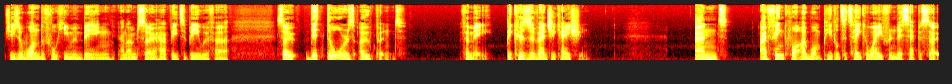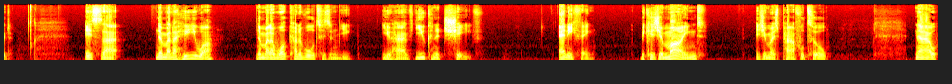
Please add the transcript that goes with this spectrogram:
She's a wonderful human being, and I'm so happy to be with her. So, this door has opened for me because of education. And I think what I want people to take away from this episode is that no matter who you are, no matter what kind of autism you you have, you can achieve anything because your mind is your most powerful tool. Now,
